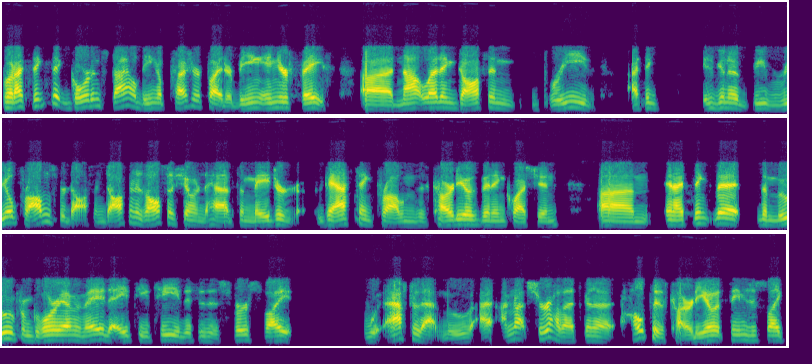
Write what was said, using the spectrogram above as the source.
but I think that Gordon's style, being a pressure fighter, being in your face, uh, not letting Dawson breathe, I think is going to be real problems for Dawson. Dawson is also shown to have some major gas tank problems. His cardio has been in question. Um, and I think that the move from Glory MMA to ATT, this is his first fight after that move. I, I'm not sure how that's going to help his cardio. It seems just like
